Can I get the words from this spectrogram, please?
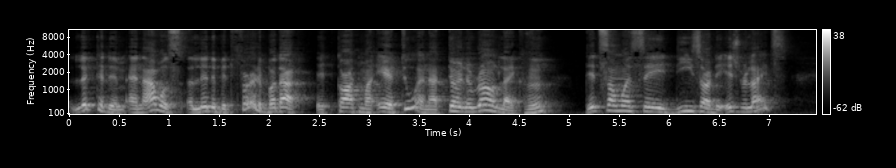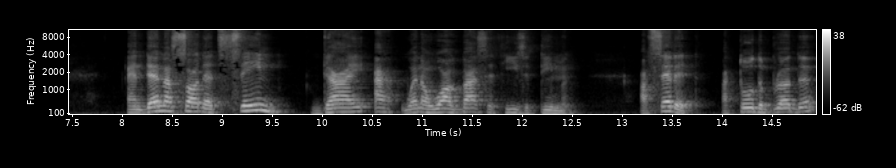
looked at him, and I was a little bit further, but I, it caught my ear too, and I turned around like, huh? Did someone say these are the Israelites? And then I saw that same guy, I, when I walked by, I said, he's a demon. I said it. I told the brother,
